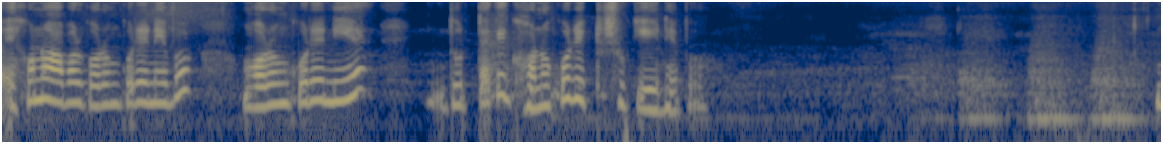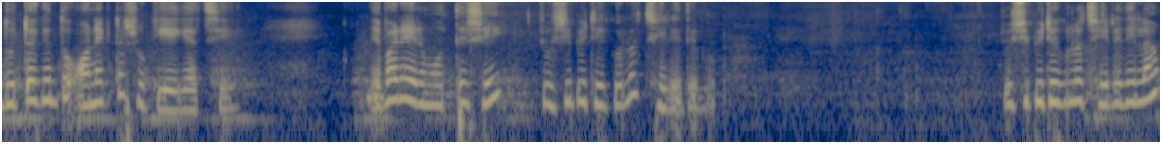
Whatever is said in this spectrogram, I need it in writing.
এখনও আবার গরম করে নেব। গরম করে নিয়ে দুধটাকে ঘন করে একটু শুকিয়ে নেব। দুধটা কিন্তু অনেকটা শুকিয়ে গেছে। এবার এর মধ্যে সেই চুষি পিঠেগুলো ছেড়ে দেব। চুষি পিঠেগুলো ছেড়ে দিলাম।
